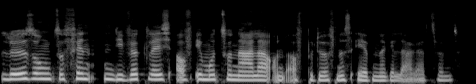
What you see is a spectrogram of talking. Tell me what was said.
Lösungen zu finden, die wirklich auf emotionaler und auf Bedürfnisebene gelagert sind.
